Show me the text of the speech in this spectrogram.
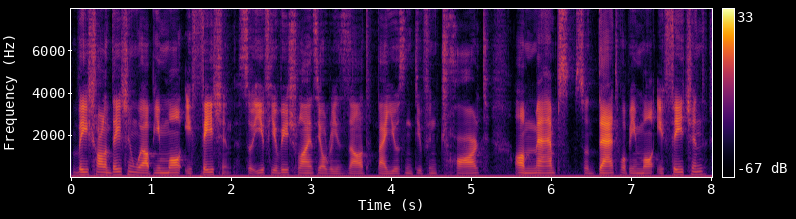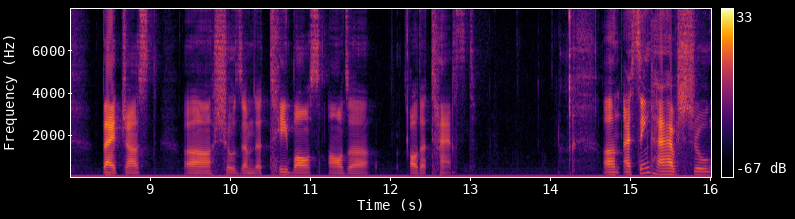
visualization will be more efficient. So if you visualize your result by using different chart or maps, so that will be more efficient by just uh, show them the tables or the or the text. Um, I think I have shown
